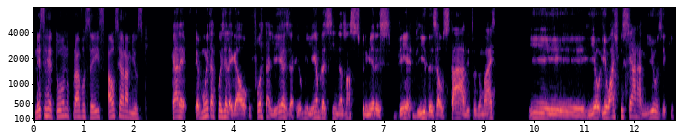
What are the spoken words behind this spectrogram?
nesse retorno para vocês ao Ceará Music? Cara, é muita coisa legal. Fortaleza, eu me lembro assim das nossas primeiras vidas ao estado e tudo mais. E, e eu, eu acho que o Ceará Music,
